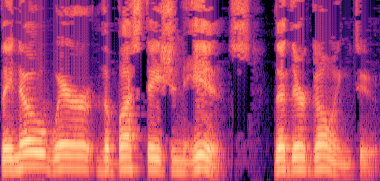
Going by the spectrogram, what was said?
they know where the bus station is that they're going to.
